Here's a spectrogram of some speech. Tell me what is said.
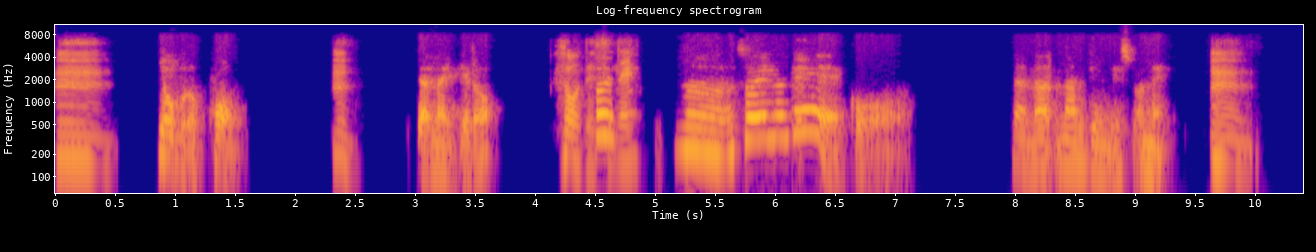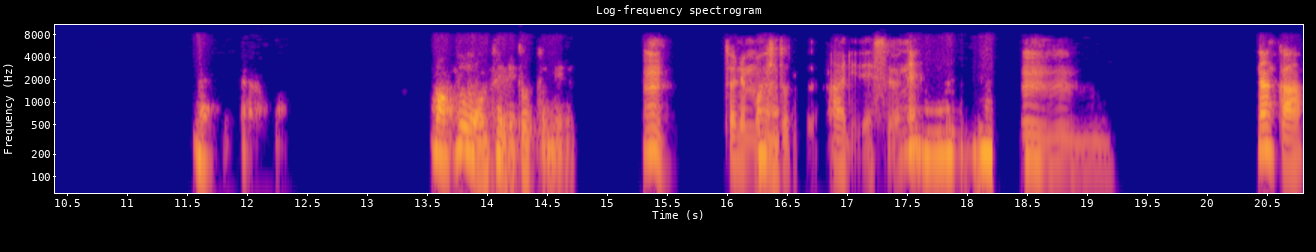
うん。読む本うん。じゃないけど、そうですね。うん、そういうので、こう、な、な、なんて言うんでしょうね。うん。なんて言ったらいいのまあ本を手に取ってみる。うん。それも一つありですよね。うんうんうんうんうん。なんか、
